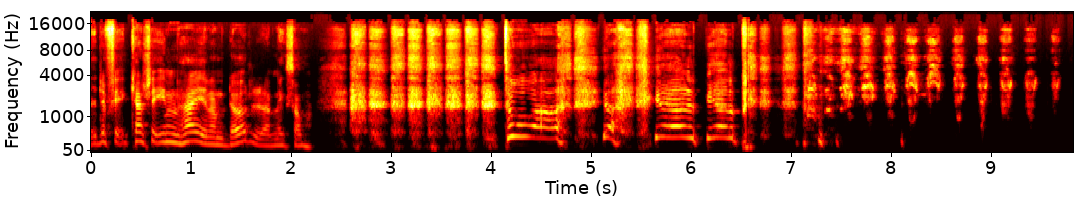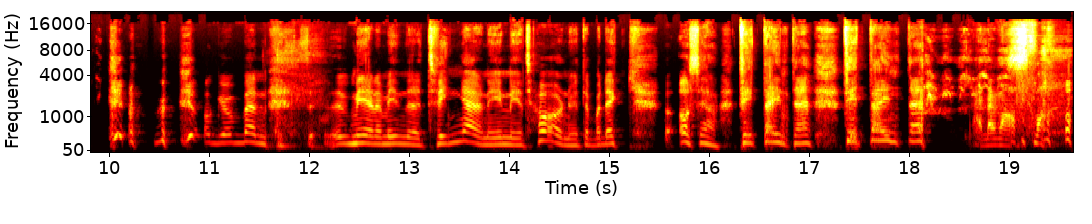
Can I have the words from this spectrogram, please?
inte, det är kanske in här genom dörren liksom. toa! Ja, hjälp, hjälp! och gubben mer eller mindre tvingar henne in i ett hörn ute på däck. Och säger titta inte, titta inte! Nej, men vad fan.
